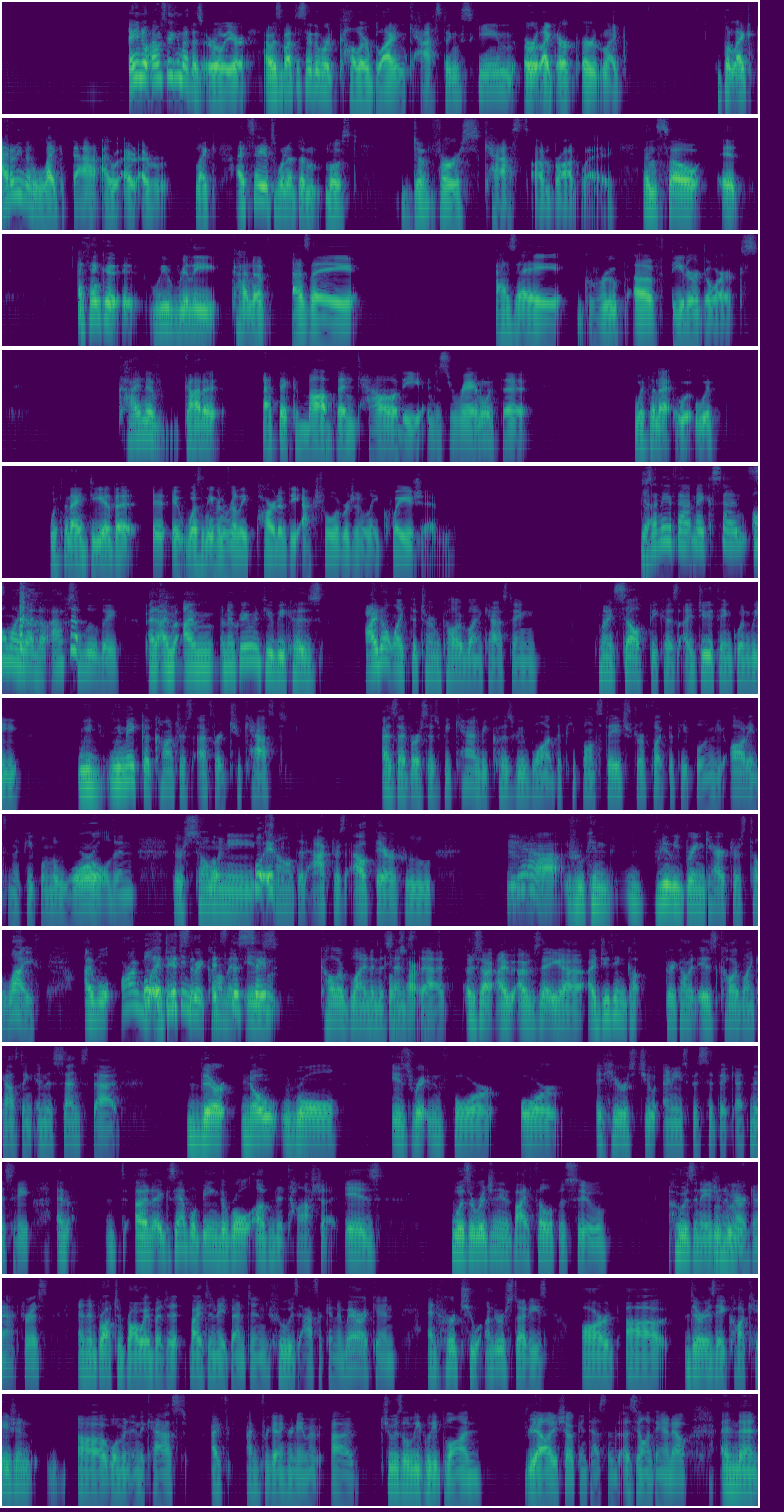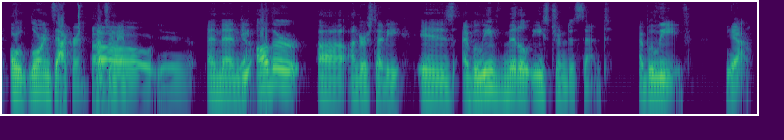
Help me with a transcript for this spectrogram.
and you know, I was thinking about this earlier. I was about to say the word colorblind casting scheme, or like, or, or like, but like, I don't even like that. I, I, I like, I'd say it's one of the most diverse casts on Broadway, and so it. I think it, it- we really kind of, as a, as a group of theater dorks, kind of got a epic mob mentality and just ran with it, with an with with an idea that it, it wasn't even really part of the actual original equation. Does Yeah. any of that make sense? Oh my god, no, absolutely. and I'm I'm in agreement with you because I don't like the term colorblind casting myself because I do think when we we we make a conscious effort to cast as diverse as we can because we want the people on stage to reflect the people in the audience and the people in the world and there's so Well- many well, it- talented actors out there who Yeah. who can really bring characters to life. I will argue Well, I do it's think Great Comet same- is colorblind in the Oh, sense sorry. that oh, sorry, I, I was saying uh, I do think Great Comet is colorblind casting in the sense that there no role is written for or adheres to any specific ethnicity. And an example being the role of Natasha is was originated by Phillipa Soo, who is an Asian American actress, and then brought to Broadway by, De- by Denée Benton, who is African American, and her two understudies are uh, there is a Caucasian uh, woman in the cast. I, am forgetting her name. Uh, she was a Legally Blonde reality show contestant. That's the only thing I know. And then oh, Lauren Zakrin. That's her name. oh, yeah, yeah. And then Yeah. the other uh, understudy is, I believe, Middle Eastern descent. I believe. Yeah.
